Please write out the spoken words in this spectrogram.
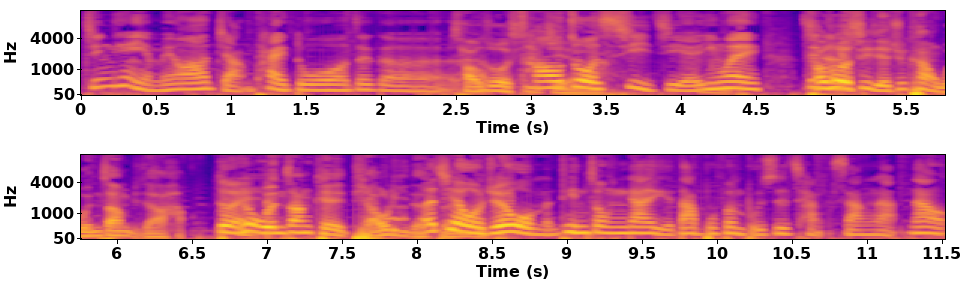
今天也没有要讲太多这个操作细节啊。操作细节，因为这操个作细节去看文章比较好，对。因为文章可以调理的。而且我觉得我们听众应该也大部分不是厂商啦，那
